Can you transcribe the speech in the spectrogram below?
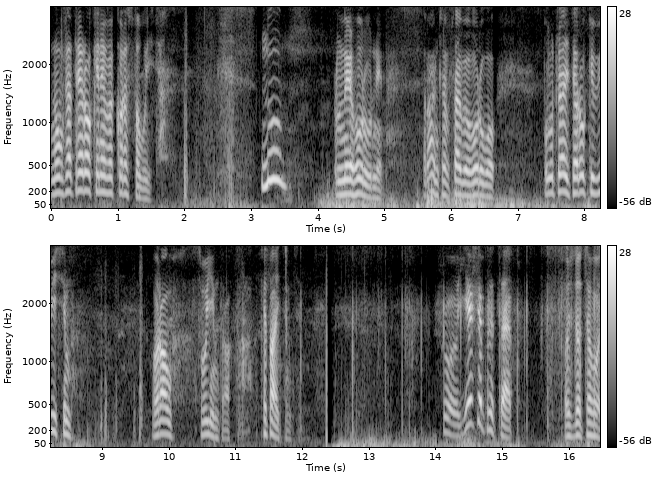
Ну, вже три роки не використовується. Ну, Не гору ним. Раніше все вигорував. Получається, років вісім горав своїм трактором. Китайцем цим. Що, є ще прицеп? Ось до цього.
